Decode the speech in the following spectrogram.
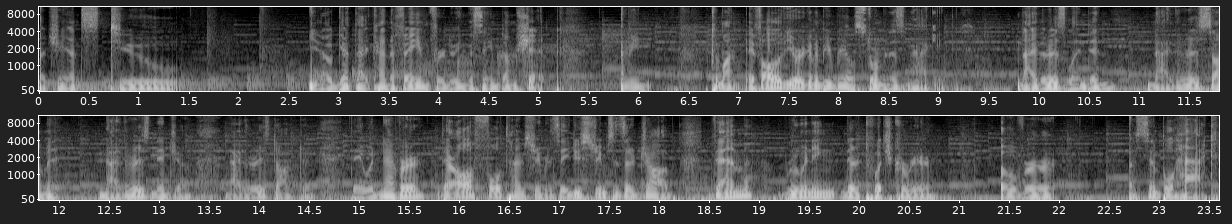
a chance to, you know, get that kind of fame for doing the same dumb shit. I mean, come on. If all of you are going to be real, Stormen isn't hacking. Neither is Linden. Neither is Summit. Neither is Ninja. Neither is Doctor. They would never. They're all full time streamers. They do streams as their job. Them ruining their Twitch career over a simple hack.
